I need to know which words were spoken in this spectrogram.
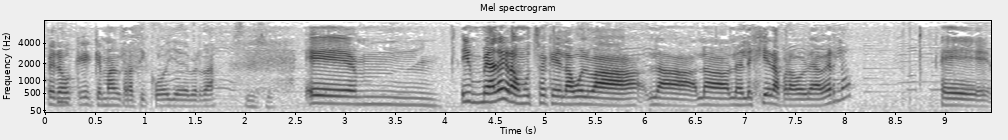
Pero qué, qué mal ratico, oye, de verdad. Sí, sí. Eh, mm, y me ha alegrado mucho que la vuelva, la, la, la eligiera para volver a verla. Eh,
